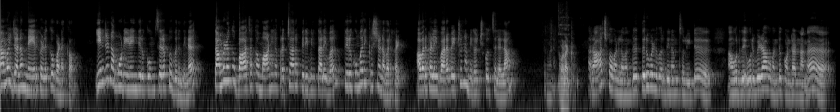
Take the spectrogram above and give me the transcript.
தமிழ் ஜனம் நேயர்களுக்கு வணக்கம். இன்று நம்மோடு இணைந்திருக்கும் சிறப்பு விருந்தினர் தமிழக பாஜக மாநில பிரச்சார பிரிவின் தலைவர் திரு குமரி கிருஷ்ணன் அவர்கள். அவர்களை வரவேற்று நம் நிகழ்ச்சிக்குள் செல்லலாம். வணக்கம். வணக்கம். ராஜ்பவன்ல வந்து திருவள்ளுவர் தினம் சொல்லிட்டு ஒரு ஒரு விழாவை வந்து கொண்டாடினாங்க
